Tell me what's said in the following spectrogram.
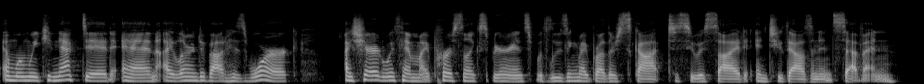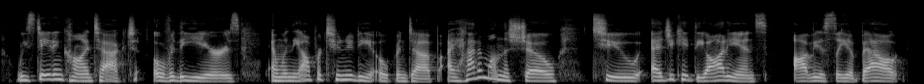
And when we connected and I learned about his work, I shared with him my personal experience with losing my brother Scott to suicide in 2007. We stayed in contact over the years, and when the opportunity opened up, I had him on the show to educate the audience, obviously, about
